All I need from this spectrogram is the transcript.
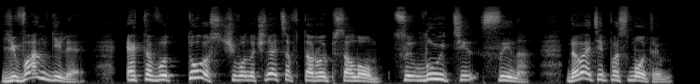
Евангелие – это вот то, с чего начинается второй псалом. «Целуйте сына». Давайте посмотрим.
